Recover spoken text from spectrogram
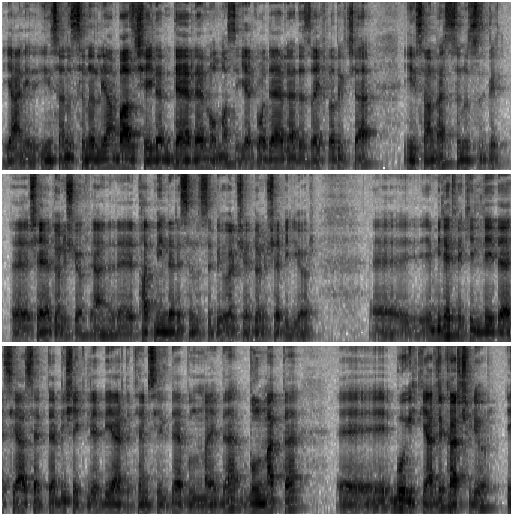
Yani insanı sınırlayan bazı şeylerin, değerlerin olması gerekiyor. O değerler de zayıfladıkça insanlar sınırsız bir e, şeye dönüşüyor. Yani e, tatminleri sınırsız bir ölçüye dönüşebiliyor e, milletvekilliği de siyasette bir şekilde bir yerde temsilde bulunmayı da bulmak da e, bu ihtiyacı karşılıyor. E,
